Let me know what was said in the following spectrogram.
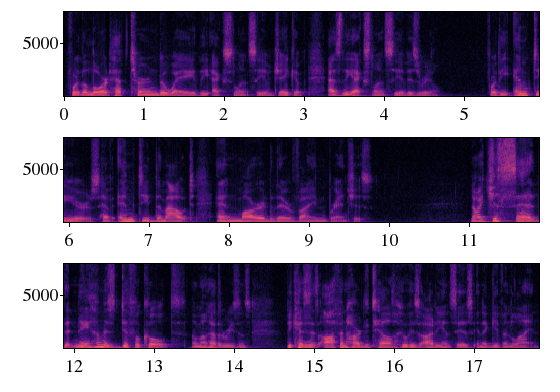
For the Lord hath turned away the excellency of Jacob as the excellency of Israel. For the emptiers have emptied them out and marred their vine branches. Now, I just said that Nahum is difficult, among other reasons, because it's often hard to tell who his audience is in a given line.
